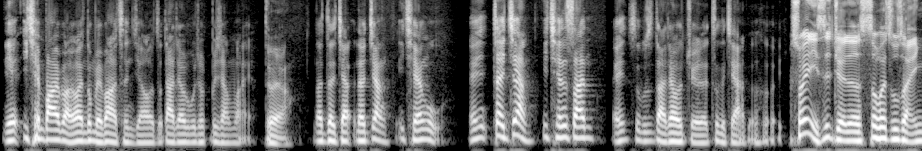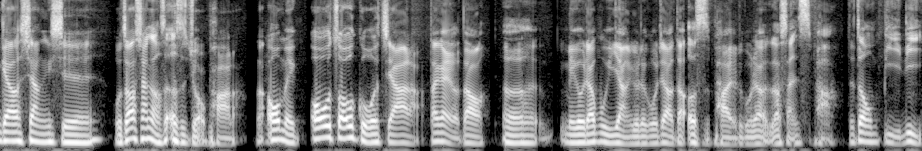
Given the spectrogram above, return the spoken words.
连一千八百万都没办法成交，大家不就不想买了？对啊，那再降，那降一千五。哎，再降一千三，哎，是不是大家会觉得这个价格合理？所以你是觉得社会住宅应该要像一些，我知道香港是二十九趴了，那欧美欧洲国家啦，大概有到呃，美国国家不一样，有的国家有到二十趴，有的国家有到三十趴的这种比例。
